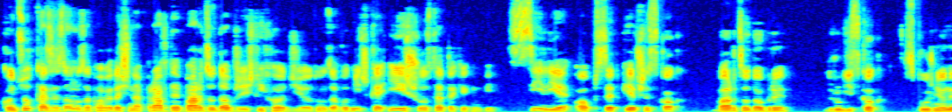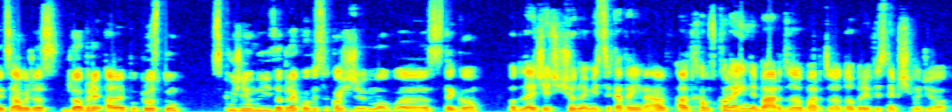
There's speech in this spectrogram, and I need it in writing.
końcówka sezonu zapowiada się naprawdę bardzo dobrze, jeśli chodzi o tą zawodniczkę. I szósta, tak jak mówię, Silie, offset, pierwszy skok bardzo dobry, drugi skok spóźniony cały czas, dobry, ale po prostu spóźniony i zabrakło wysokości, żeby mogła z tego odlecieć. Siódme miejsce Katarina Althaus, kolejny bardzo, bardzo dobry występ, jeśli chodzi o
